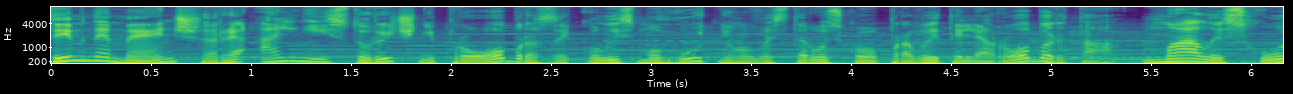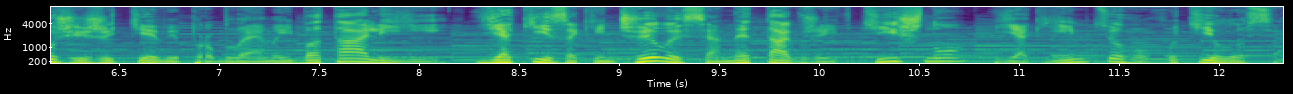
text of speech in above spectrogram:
Тим не менш, реальні історичні прообрази колись могутнього вестероського правителя Роберта мали схожі життєві проблеми й баталії, які закінчилися не так вже й втішно, як їм цього хотілося.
